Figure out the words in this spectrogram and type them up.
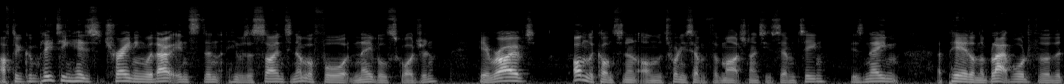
After completing his training without incident, he was assigned to Number Four Naval Squadron. He arrived on the continent on the 27th of March 1917. His name appeared on the blackboard for the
